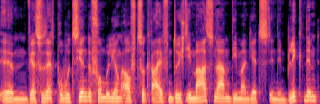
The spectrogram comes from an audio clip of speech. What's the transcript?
ähm, wer so selbst provozierende Formulierung aufzugreifen, durch die Maßnahmen, die man jetzt in den Blick nimmt,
